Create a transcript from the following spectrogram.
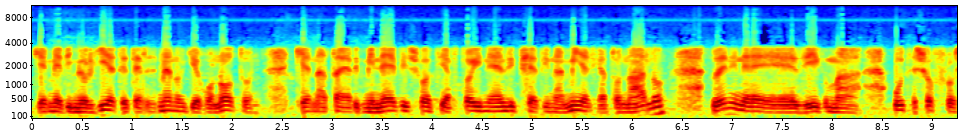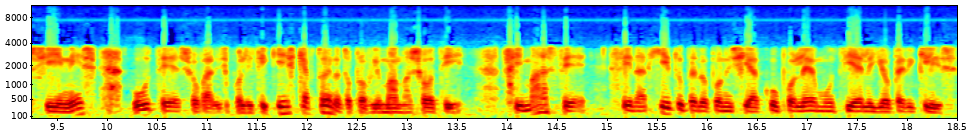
και με δημιουργία τετελεσμένων γεγονότων και να τα ερμηνεύεις ότι αυτό είναι ένδειξη αδυναμίας για τον άλλο. Δεν είναι δείγμα ούτε σοφροσύνης ούτε σοβαρής πολιτικής. Και αυτό είναι το πρόβλημά μας ότι θυμάστε στην αρχή του Πελοποννησιακού πολέμου τι έλεγε ο Περικλής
